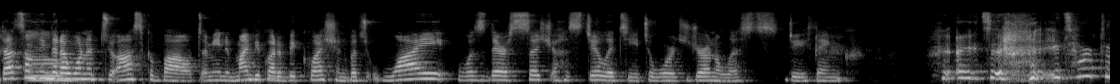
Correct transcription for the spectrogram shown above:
That's something um, that I um, wanted to ask about. I mean, it might be quite a big question, but why was there such a hostility towards journalists? Do you think? it's it's hard to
